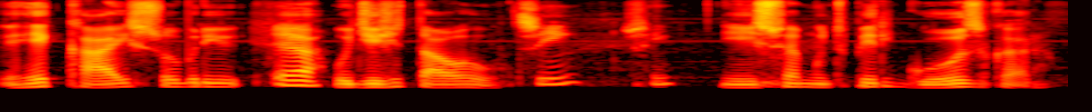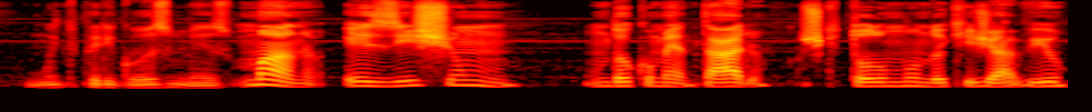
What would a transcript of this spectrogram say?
recai sobre É, o digital. sim, sim. E isso é muito perigoso, cara. Muito perigoso mesmo. Mano, existe um, um documentário, acho que todo mundo aqui já viu,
